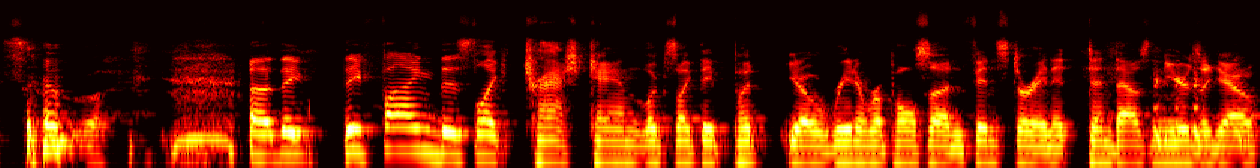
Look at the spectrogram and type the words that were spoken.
so, uh, they they find this like trash can. Looks like they put you know Rita Repulsa and Finster in it ten thousand years ago.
